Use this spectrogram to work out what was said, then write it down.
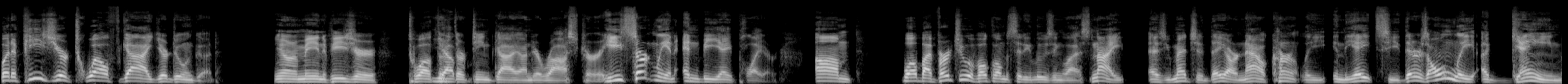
but if he's your 12th guy, you're doing good. You know what I mean? If he's your 12th yep. or 13th guy on your roster. He's certainly an NBA player. Um, well, by virtue of Oklahoma City losing last night, as you mentioned, they are now currently in the eighth seed. There's only a game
